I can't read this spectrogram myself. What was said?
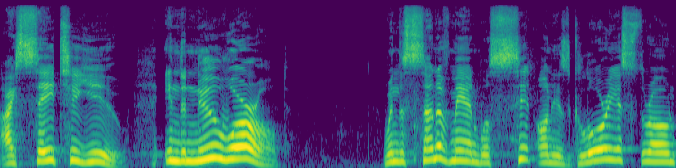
I say to you, in the new world, when the Son of Man will sit on his glorious throne,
